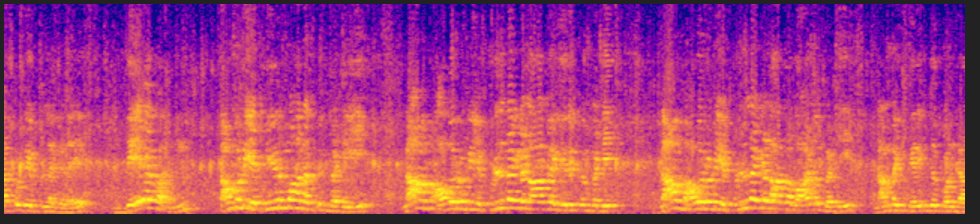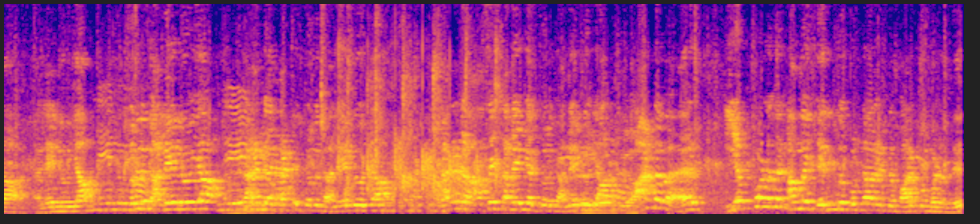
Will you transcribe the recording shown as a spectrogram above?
கற்புடைய பிள்ளைகளே தேவன் தம்முடைய தீர்மானத்தின்படி நாம் அவருடைய பிள்ளைகளாக இருக்கும்படி நாம் அவருடைய பிள்ளைகளாக வாழும்படி நம்மை தெரிந்து கொண்டார். Alleluia alleluia. சொல்லுங்க அலேலூயா அல்லேலூயா. கரங்களை தட்டி சொல்லுங்க அலேலூயா கரங்களை அசை தலைங்க சொல்லுங்க அலேலூயா ஆண்டவர் எப்பொழுது நம்மை தெரிந்து கொண்டார் என்று பார்க்கும் பொழுது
